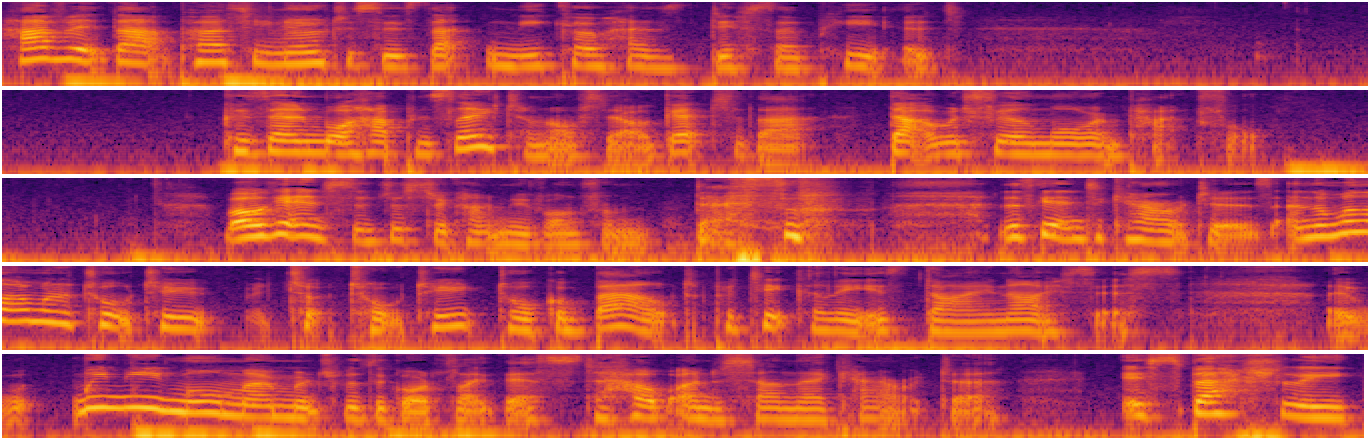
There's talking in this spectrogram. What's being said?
Have it that Percy notices that Nico has disappeared. Because then what happens later, and obviously I'll get to that, that would feel more impactful. But I'll get into just to kind of move on from death. let's get into characters. And the one that I want to talk to, t- talk to, talk about particularly is Dionysus. We need more moments with the gods like this to help understand their character, especially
